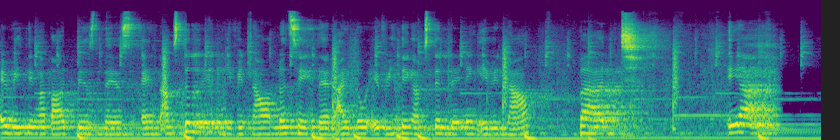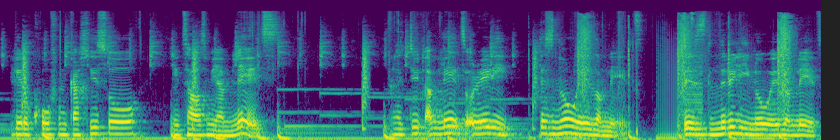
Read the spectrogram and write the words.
everything about business. And I'm still learning even now. I'm not saying that I know everything, I'm still learning even now. But yeah. I get a call from Kagiso. He tells me I'm late. I'm like, dude, I'm late already. There's no ways I'm late. There's literally no ways I'm late.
